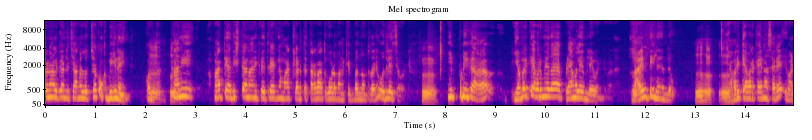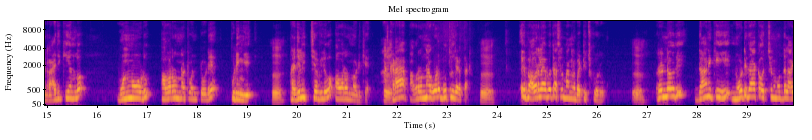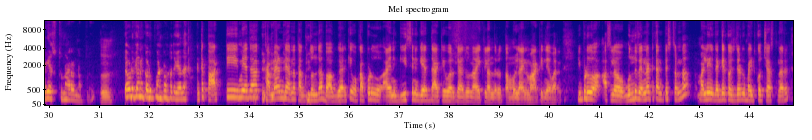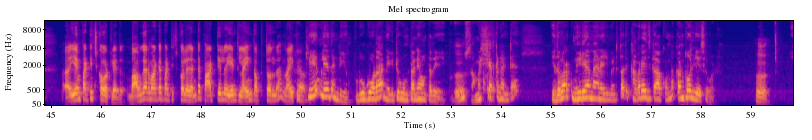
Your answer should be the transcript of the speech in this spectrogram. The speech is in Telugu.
ఇరవై నాలుగు గంటల ఛానల్ వచ్చాక ఒక బిగిన్ అయింది కొంత. కానీ పార్టీ అధిష్టానానికి వ్యతిరేకంగా మాట్లాడితే తర్వాత కూడా మనకి ఇబ్బంది ఉంటుందని వదిలేసేవాళ్ళు. ఉమ్, ఇప్పుడు ఇక ఎవరికి ఎవరి మీద ప్రేమలు ఏం లేవండి వాళ్ళ. లాయల్టీలు ఏం లేవు. ఎవరికి ఎవరికైనా సరే ఇవాళ రాజకీయంలో ఉన్నోడు పవర్ ఉన్నటువంటిడే పుడింగి. ఉమ్, ప్రజలు ఇచ్చే విలువ పవర్ ఉన్నోడికే. అక్కడ పవర్ ఉన్నా కూడా బూతులు తిడతారు. ఇక పవర్ లేకపోతే అసలు మనల్ని పట్టించుకోరు. రెండవది దానికి నోటి దాకా వచ్చిన ముద్ద లాగేస్తున్నారు అన్నప్పుడు. ఎవరికైనా కడుపు మంట ఉంటుంది కదా? అంటే పార్టీ మీద కమాండ్ ఏమైనా తగ్గుతుందా బాబు గారికి? ఒకప్పుడు ఆయన గీసిన గీత దాటేవారు కాదు నాయకులందరూ తమ్ముళ్ళు ఆయన మాట వినేవారని ఇప్పుడు అసలు ముందు విన్నట్టు కనిపిస్తున్నా మళ్ళీ దగ్గరికి వచ్చేటప్పుడు బయటకు వచ్చేస్తున్నారు. ఏం పట్టించుకోవట్లేదు. బాబు గారి మాటే పట్టించుకోలేదంటే పార్టీలో ఏంటి లైన్ తప్పుతోందా నాయకులు? అట్లేం లేదండి. ఎప్పుడు కూడా నెగిటివ్ ఉంటానే ఉంటది. ఇప్పుడు సమస్య ఎక్కడంటే ఇదివరకు మీడియా మేనేజ్మెంట్తో అది కవరేజ్ కాకుండా కంట్రోల్ చేసేవాళ్ళు.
